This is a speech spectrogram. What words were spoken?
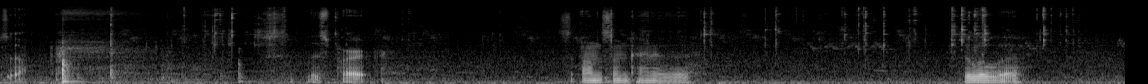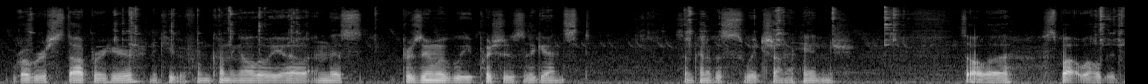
so, this part is on some kind of a, a little uh, rubber stopper here to keep it from coming all the way out, and this presumably pushes against some kind of a switch on a hinge. It's all uh, spot welded.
